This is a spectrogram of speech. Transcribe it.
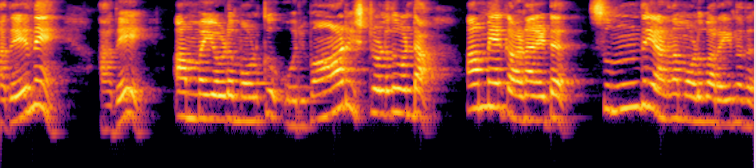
അതേന്നേ അതെ അമ്മയോട് മോൾക്ക് ഒരുപാട് ഇഷ്ടമുള്ളത് കൊണ്ടാ അമ്മയെ കാണാനായിട്ട് സുന്ദരിയാണെന്ന മോൾ പറയുന്നത്.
